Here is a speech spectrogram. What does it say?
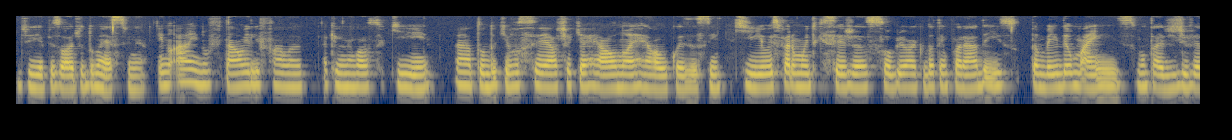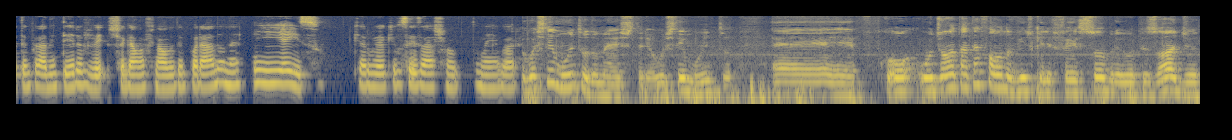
de episódio do mestre, né? E no, ah, e no final ele fala aquele negócio que ah, tudo que você acha que é real não é real, coisa assim. Que eu espero muito que seja sobre o arco da temporada e isso também deu mais vontade de ver a temporada inteira, ver, chegar no final da temporada, né? E é isso. Quero ver o que vocês acham também agora. Eu gostei muito do mestre, eu gostei muito. É... O Jonathan até falou no vídeo que ele fez sobre o episódio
